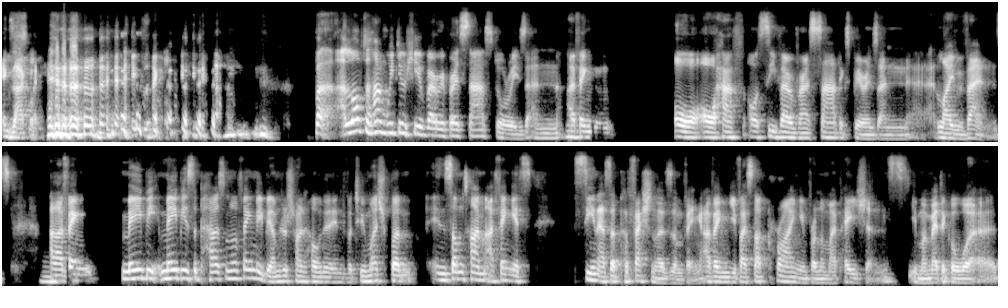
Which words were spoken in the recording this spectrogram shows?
Exactly. exactly. but a lot of the time, we do hear very very sad stories, and I mm. think, or or have or see very very sad experience and uh, live events, mm. and I think maybe maybe it's a personal thing. Maybe i'm just trying to hold it in for too much. But in some time i think it's seen as a professionalism thing. I think if i start crying in front of my patients in my medical work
